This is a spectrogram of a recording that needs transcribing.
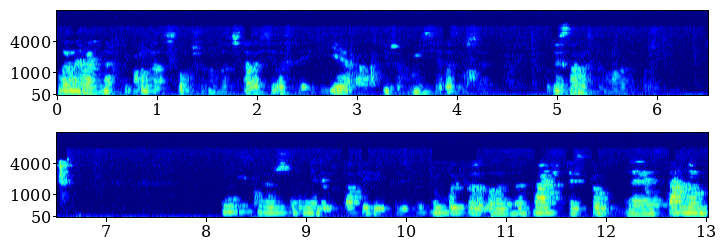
Олена Іванівна, хотів вам дати слово, щоб ми зачитали всі листи, які є, а тоді вже комісія визначиться, куди саме спрямовувати кошти. Дякую, шановні депутати і присутні. Хочу зазначити, що станом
